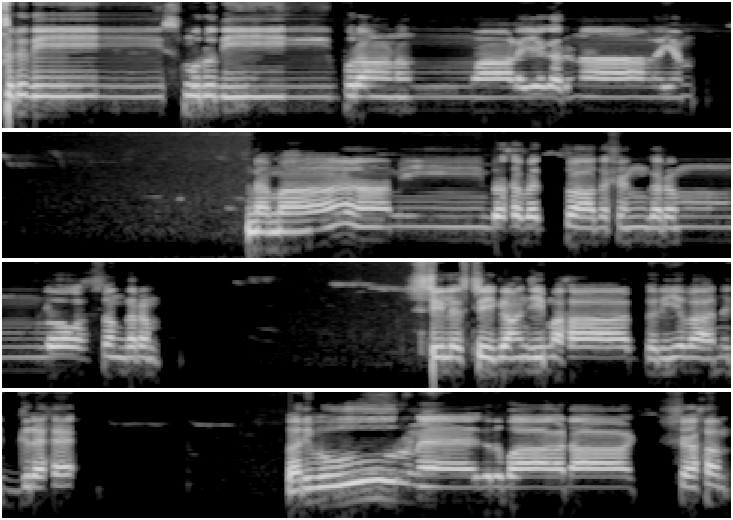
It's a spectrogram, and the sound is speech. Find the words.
ஸ்ருதி ஸ்மிருதி புராணம் ஆலய கருணாலயம். நமாமி பகவத்பாதசங்கரம் லோகசங்கரம். ஸ்ரீல ஸ்ரீ காஞ்சி மகா பெரியவ அனுகிரக பரிபூர்ண கிருபாகடாட்சகம்.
